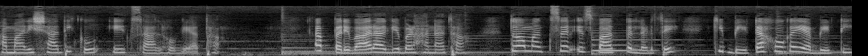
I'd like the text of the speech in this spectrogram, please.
हमारी शादी को एक साल हो गया था। अब परिवार आगे बढ़ाना था तो हम अक्सर इस बात पर लड़ते कि बेटा होगा या बेटी।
